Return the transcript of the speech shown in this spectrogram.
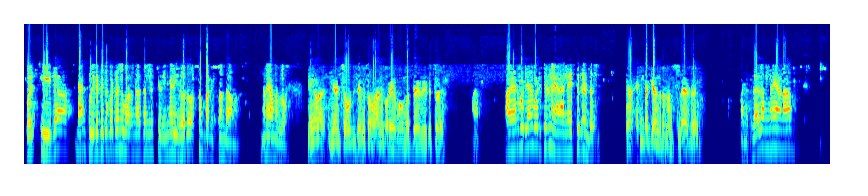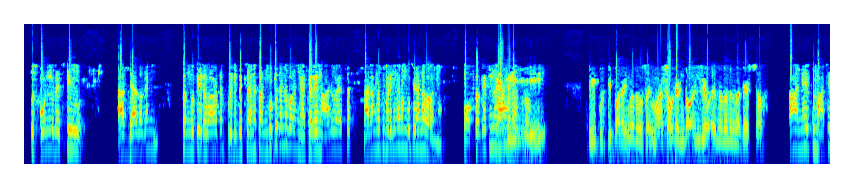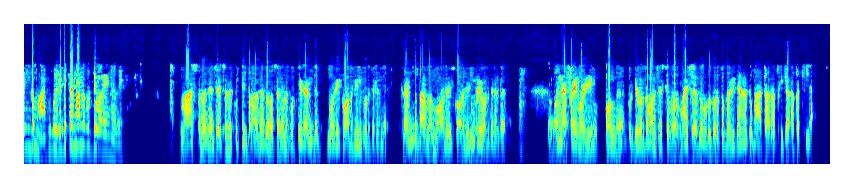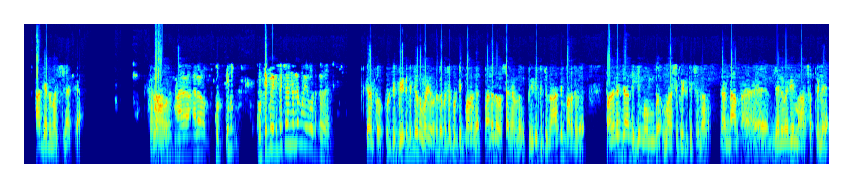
ഒരു ഇര ഞാൻ പീഡിപ്പിക്കപ്പെട്ടു എന്ന് പറഞ്ഞാൽ തന്നെ ചുരുങ്ങിയത് ഇരുപത് വർഷം പണിഷ്മെന്റ് ആണ്. അങ്ങനെയാണല്ലോ. നിങ്ങൾ ഞാൻ ചോദിച്ചതിന് സമാനം പറയൂ മുഹമ്മദ് ദേവിയെടുത്ത് ആ, ഞാൻ ഞാൻ പഠിച്ചിട്ടുണ്ട് ഞാൻ അന്വേഷിച്ചിട്ടുണ്ട്. എന്തൊക്കെയാണ് മനസ്സിലായത്? മനസ്സിലായത് അങ്ങനെയാണ്. സ്കൂളിൽ വെച്ച് അധ്യാപകൻ പെൺകുട്ടി ഒരുപാടും പീഡിപ്പിച്ചു എന്ന് പെൺകുട്ടി തന്നെ പറഞ്ഞു. ആ ചെറിയ നാല് വയസ്സ് നാലാം ക്ലാസ് പഠിക്കുന്ന പെൺകുട്ടി തന്നെ പറഞ്ഞു. പോക്സോ കേസിന് ഞാൻ ഈ കുട്ടി പറയുന്ന ദിവസം മാഷ് അവിടെ ഉണ്ടോ ഇല്ലയോ എന്നുള്ളത് നിങ്ങൾ അന്വേഷിച്ചോ? ആ അന്വേഷിച്ചു. മാഷ് എന്ത്? മാഷ് പീഡിപ്പിച്ചെന്നാണ് കുട്ടി പറയുന്നത്. മാഷ് അതാ ഞാൻ ചോദിച്ചത്. കുട്ടി പറഞ്ഞ ദിവസങ്ങളിൽ കുട്ടി രണ്ട് മൊഴി കോടതിയിൽ കൊടുത്തിട്ടുണ്ട്. രണ്ട് തവണ മോഡൽ കോടതിയിൽ മൊഴി കൊടുത്തിട്ടുണ്ട്. ഒന്ന് എഫ് ഐ മൊഴിയും ഒന്ന് കുട്ടി കൊടുത്ത വൺ സിക്സ്റ്റി ഫോർ മജിസ്ട്രേറ്റ് നമുക്ക് കൊടുത്ത വഴി ഞങ്ങൾക്ക് മാറ്റാനോ പിടിക്കാനോ പറ്റില്ല. ആദ്യം അത് മനസ്സിലാക്കുക. ഹലോ ഹലോ ഹലോ കുട്ടി കുട്ടി പീഡിപ്പിച്ചു എന്നല്ലേ മൊഴി കൊടുത്തത്? കേൾക്കൂ കുട്ടി പീഡിപ്പിച്ചെന്ന് മൊഴി കൊടുത്തു. പക്ഷെ കുട്ടി പറഞ്ഞ പല ദിവസങ്ങളിലും പീഡിപ്പിച്ചത് ആദ്യം പറഞ്ഞത് പതിനഞ്ചാം തീയതിക്ക് മുമ്പ് മാഷ് പീഡിപ്പിച്ചു എന്നാണ്. രണ്ടാം ജനുവരി മാസത്തിലെ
